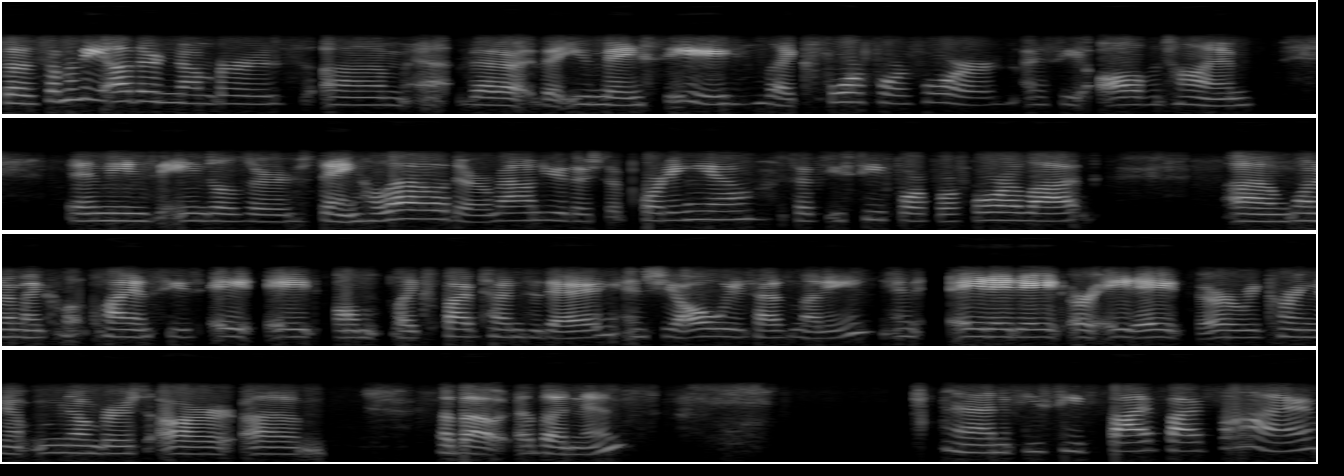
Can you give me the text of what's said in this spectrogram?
So some of the other numbers um, that are, that you may see, like 444, I see all the time. It means the angels are saying hello, they're around you, they're supporting you. So if you see 444 a lot, um, one of my clients sees 88 um, like five times a day, and she always has money. And 888 or 88 or recurring num- numbers are um, about abundance. And if you see 555,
